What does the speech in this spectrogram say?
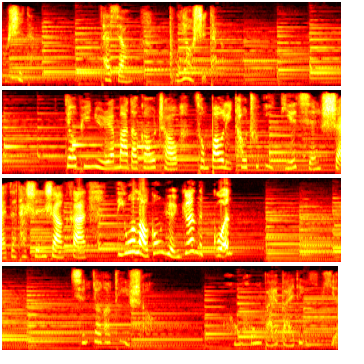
不是他，他想，不要是他。貂皮女人骂到高潮，从包里掏出一叠钱，甩在他身上，喊：“离我老公远远的滚！”钱掉到地上，红红白白的一片。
